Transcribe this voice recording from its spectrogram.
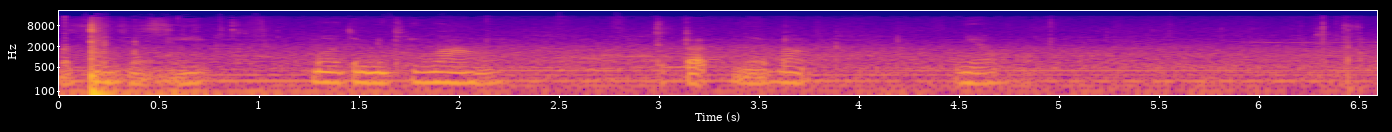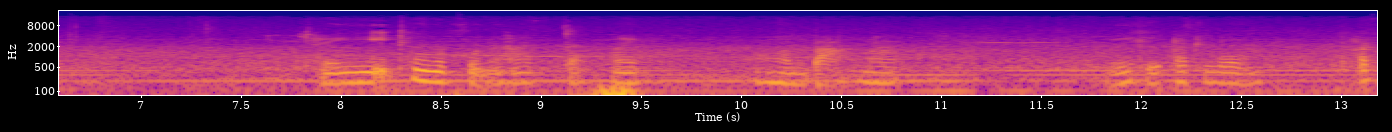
มาตั้งตรงนี้มันจะมีที่ว่าง จะตัดเนื้อบ้าง เนี่ยใช้เครื่องฝุ่นนะครับจัดให้มันบางมาก นี่คือพัดลมพัด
